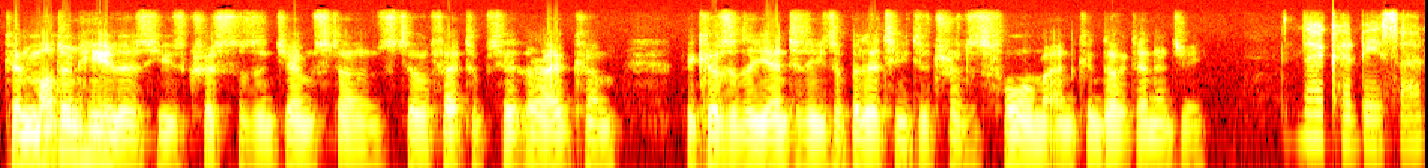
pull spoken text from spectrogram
Can modern healers use crystals and gemstones to affect a particular outcome because of the entity's ability to transform and conduct energy? That could be said.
